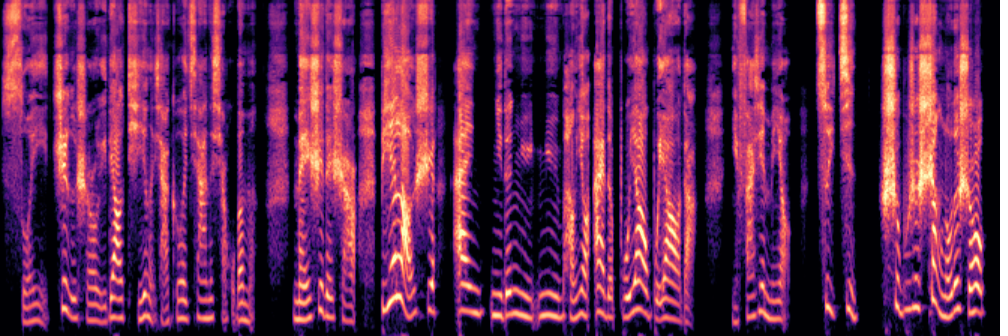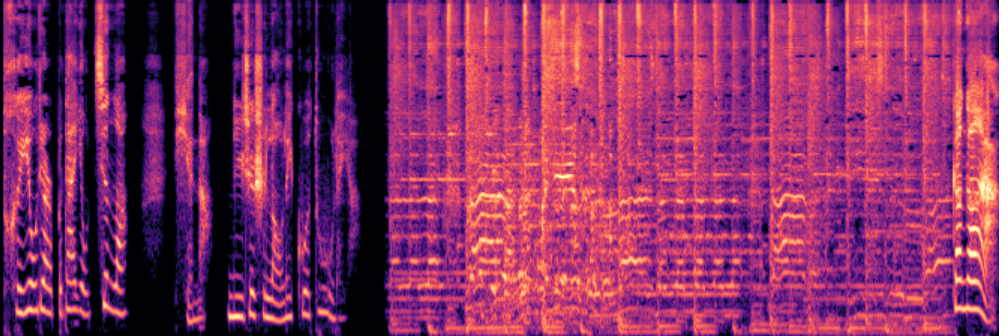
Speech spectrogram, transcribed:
所以这个时候一定要提醒一下各位亲爱的小伙伴们，没事的时候别老是爱你的女女朋友爱的不要不要的。你发现没有？最近是不是上楼的时候腿有点不大有劲了？天哪，你这是劳累过度了呀！刚刚啊，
